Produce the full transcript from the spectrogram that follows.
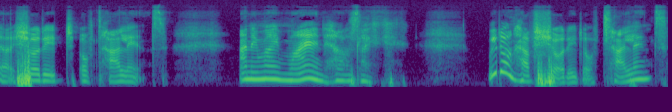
uh, shortage of talent. And in my mind, I was like, we don't have shortage of talent.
